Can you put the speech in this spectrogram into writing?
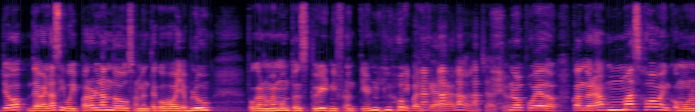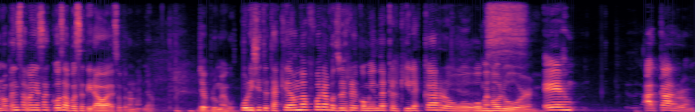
yo, de verdad, si voy para Orlando, usualmente cojo JetBlue porque no me monto en Spirit, ni Frontier, ni loca. Ni para el cara, no, no, chacho. No puedo. Cuando era más joven, como uno no pensaba en esas cosas, pues se tiraba eso, pero no, ya no. JetBlue me gusta. Puri, si te estás quedando afuera, pues recomiendas que alquiles carro o, o mejor Uber. Es a carro.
